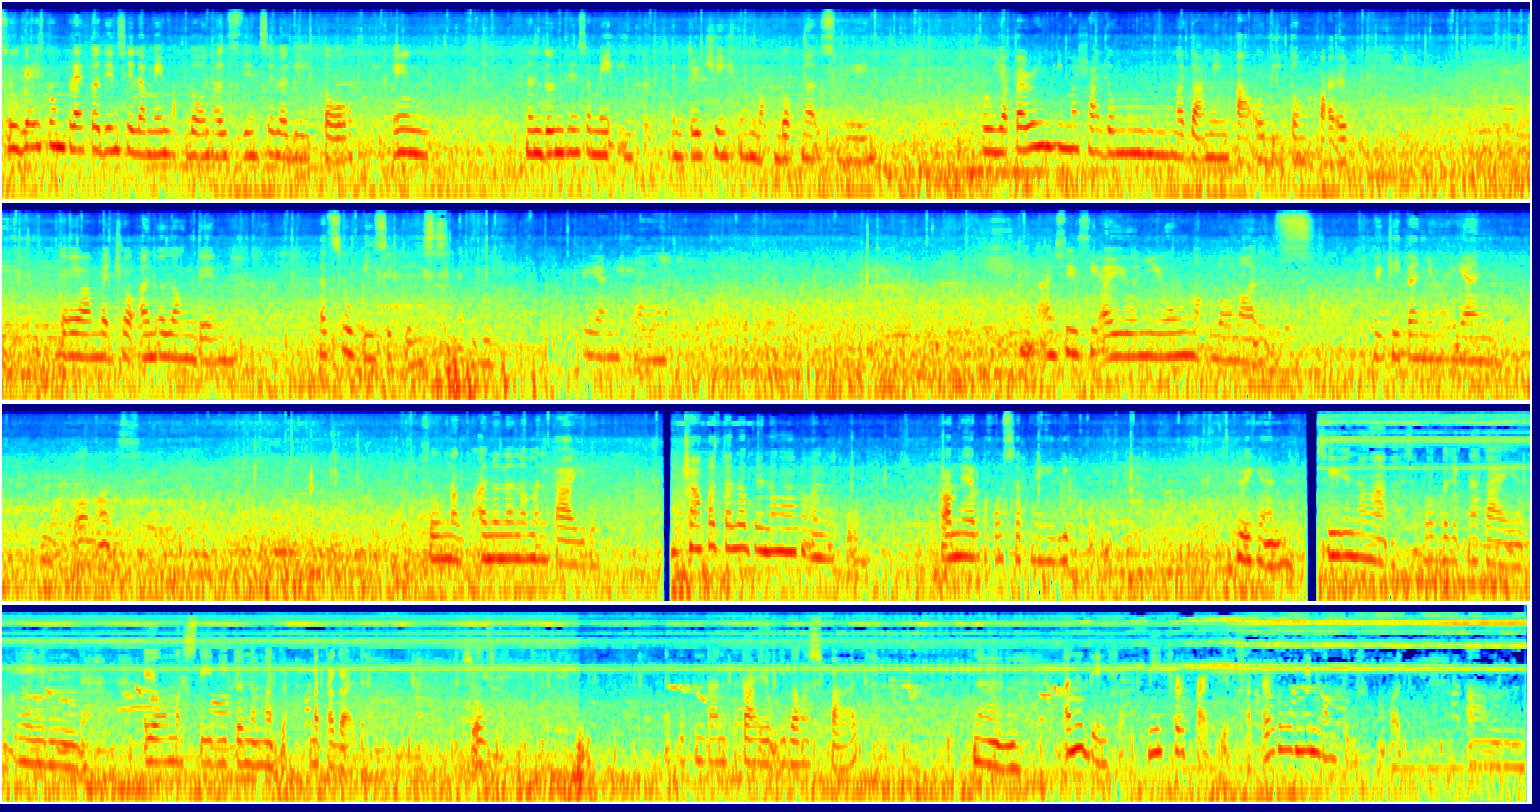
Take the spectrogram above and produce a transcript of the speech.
So, guys, kompleto din sila. May McDonald's din sila dito. And, nandun din sa may inter interchange may McDonald's din. So, yeah. Pero hindi masyadong madaming tao ditong park. Kaya medyo ano lang din. That's so busy place. Ayan siya. And as you see, ayun yung McDonald's. Makikita nyo, yan. McDonald's. So, nag-ano na naman tayo. Tsaka talaga ng ano ko. Camera ko sa may likod. So, yan. So, yun na nga. So, babalik na tayo. And, ayoko magstay dito na mat matagal. So, nagpupuntahan pa tayo ibang spot na, ano din siya, nature park din siya. Pero may mountain siya. Um,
